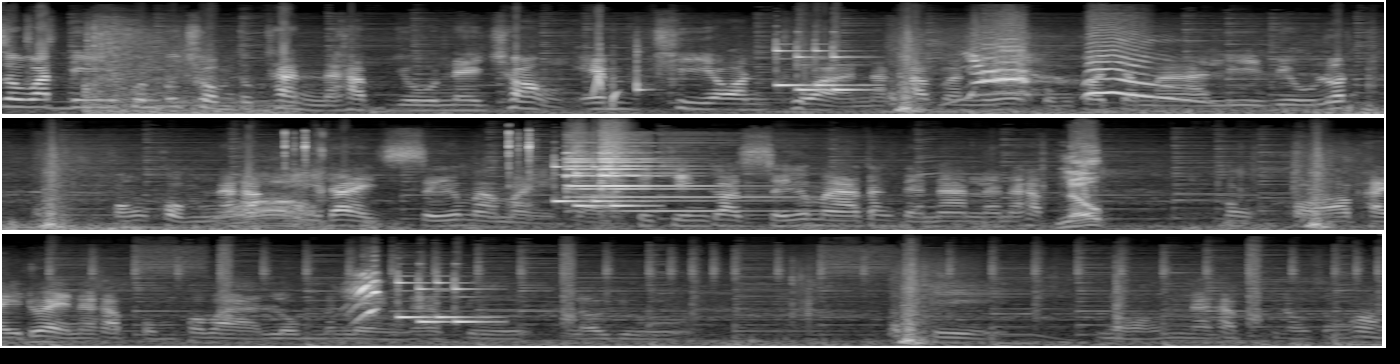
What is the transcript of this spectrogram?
สวัสดีคุณผู้ชมทุกท่านนะครับ อยู่ในช่อง MT on Tour นะครับ วันนี้ผมก็จะมารีวิวรถของผมนะครับ ที่ได้ซื้อมาใหม่ก็ที่จริงก็ซื้อมาตั้งแต่นานแล้วนะครับ Nope. ต้องขออภัยด้วยนะครับ ผมเพราะว่าลมมันแรงนะครับดูเราอยู่ที่หนองนะครับหนองสองห้อง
